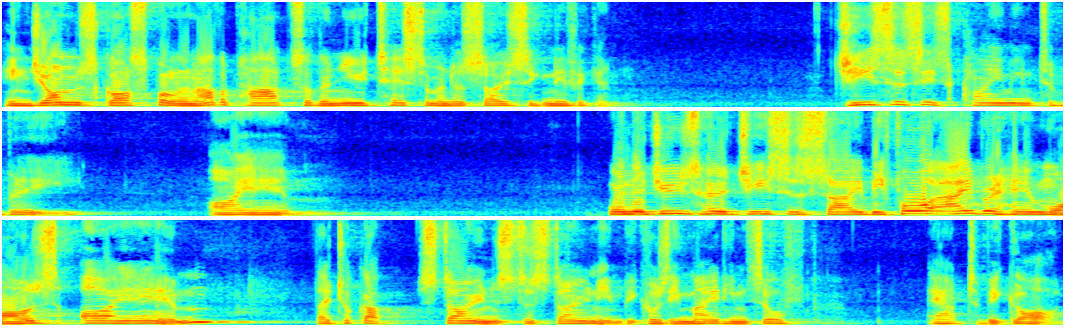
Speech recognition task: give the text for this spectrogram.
in John's Gospel and other parts of the New Testament are so significant. Jesus is claiming to be I am. When the Jews heard Jesus say, Before Abraham was, I am, they took up stones to stone him because he made himself out to be God.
